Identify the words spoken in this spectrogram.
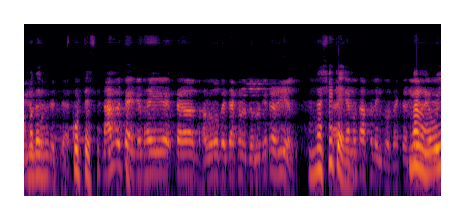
আমাদের করতেছি। আমিও চাই যে ভাই একটা ভালোভাবে দেখানোর জন্য যেটা রিয়েল না সেটাই। কেন তাফেলিং করবে? একটা না না ওই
